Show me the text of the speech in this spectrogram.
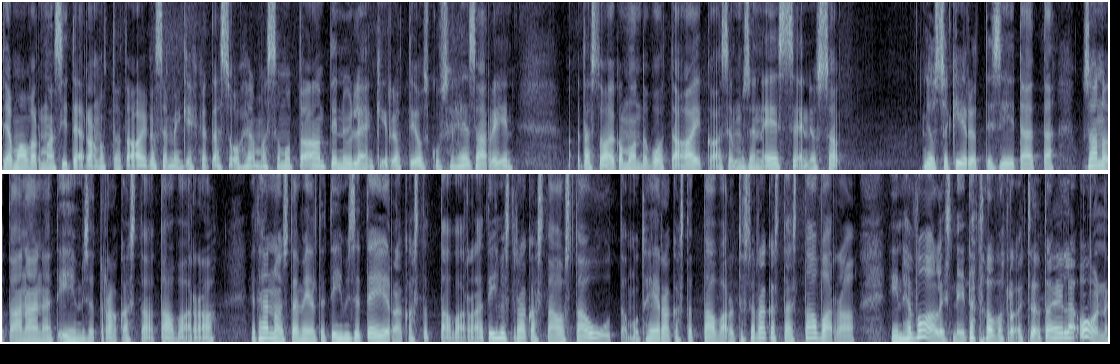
ja mä oon varmaan siterannut tätä aikaisemminkin ehkä tässä ohjelmassa, mutta Antti Nyleen kirjoitti joskus Hesariin, tästä on aika monta vuotta aikaa, semmoisen esseen, jossa, jossa kirjoitti siitä, että sanotaan aina, että ihmiset rakastaa tavaraa, Että hän on sitä mieltä, että ihmiset ei rakasta tavaraa. Että ihmiset rakastaa ostaa uutta, mutta he ei rakasta tavaraa. Jos he rakastaisi tavaraa, niin he vaalis niitä tavaroita, joita heillä on.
